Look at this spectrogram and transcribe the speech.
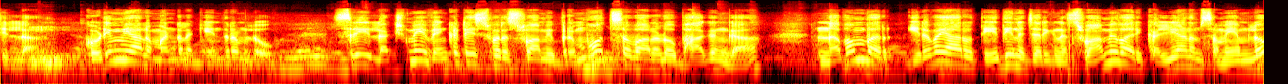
జిల్లా. కొడిమ్యాల మండల కేంద్రంలో శ్రీ లక్ష్మీ వెంకటేశ్వర స్వామి బ్రహ్మోత్సవాలలో భాగంగా నవంబర్ ఇరవై ఆరో తేదీన జరిగిన స్వామివారి కళ్యాణం సమయంలో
